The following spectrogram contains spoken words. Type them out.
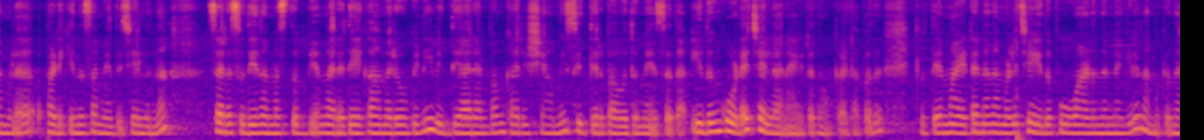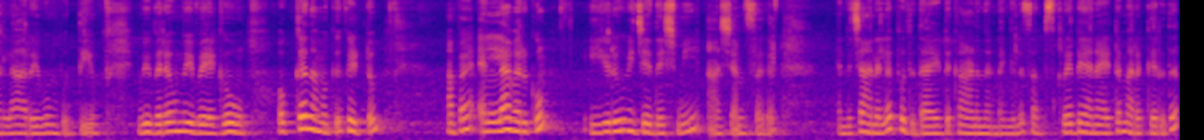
നമ്മൾ പഠിക്കുന്ന സമയത്ത് ചെല്ലുന്ന സരസ്വതി നമസ്തുഭ്യം വരതേ കാമരൂപിണി വിദ്യാരംഭം കരിഷ്യാമി സിദ്ധിർ ഭവതുമേ സദ. ഇതും കൂടെ ചെല്ലാനായിട്ട് നോക്കട്ടെ. അപ്പോൾ അത് കൃത്യമായിട്ട് തന്നെ നമ്മൾ ചെയ്തു പോവുകയാണെന്നുണ്ടെങ്കിൽ നമുക്ക് നല്ല അറിവും ബുദ്ധിയും വിവരവും വിവേകവും ഒക്കെ നമുക്ക് കിട്ടും. അപ്പോൾ എല്ലാവർക്കും ഈ ഒരു വിജയദശമി ആശംസകൾ. എന്റെ ചാനൽ പുതുതായിട്ട് കാണുന്നുണ്ടെങ്കിൽ സബ്സ്ക്രൈബ് ചെയ്യാനായിട്ട് മറക്കരുത്.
